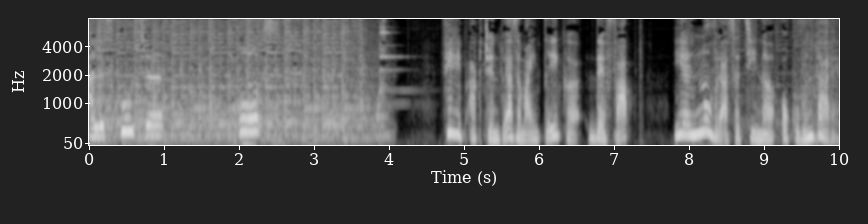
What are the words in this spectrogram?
Alles Gute. Prost! Filip accentuează mai întâi că, de fapt, el nu vrea să țină o cuvântare.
